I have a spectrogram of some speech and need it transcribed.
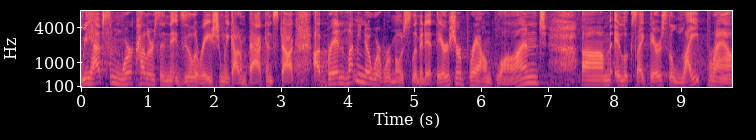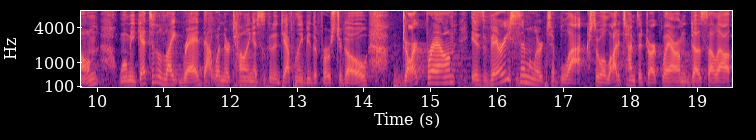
We have some more colors in the exhilaration. We got them back in stock. Uh, Brandon, let me know where we're most limited. There's your brown blonde. Um, it looks like there's the light brown. When we get to the light red, that one they're telling us is gonna definitely be the first to go. Dark brown is very similar to black. So a lot of times the dark brown does sell out.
